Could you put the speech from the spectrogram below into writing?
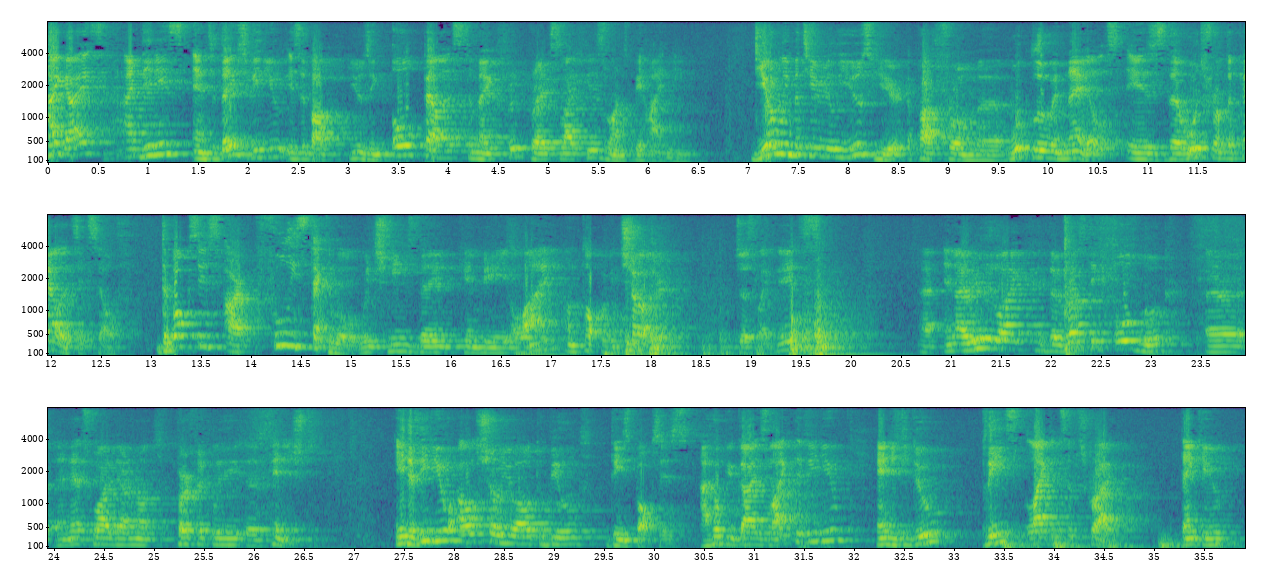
Hi guys, I'm Denis and today's video is about using old pallets to make fruit crates like these ones behind me. The only material used here, apart from uh, wood glue and nails, is the wood from the pallets itself. The boxes are fully stackable, which means they can be aligned on top of each other, just like this. Uh, and I really like the rustic old look, uh, and that's why they are not perfectly uh, finished. In the video I'll show you how to build these boxes. I hope you guys like the video and if you do, please like and subscribe. Thank you.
